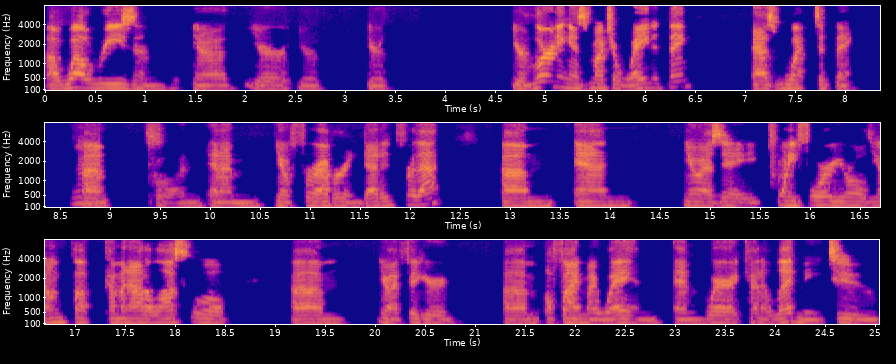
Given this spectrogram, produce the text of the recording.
uh, well reasoned. You know, you're you're you're you're learning as much a way to think as what to think. Mm. Um, cool, and and I'm you know forever indebted for that. Um, and, you know, as a 24 year old young pup coming out of law school, um, you know, I figured, um, I'll find my way and, and where it kind of led me to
